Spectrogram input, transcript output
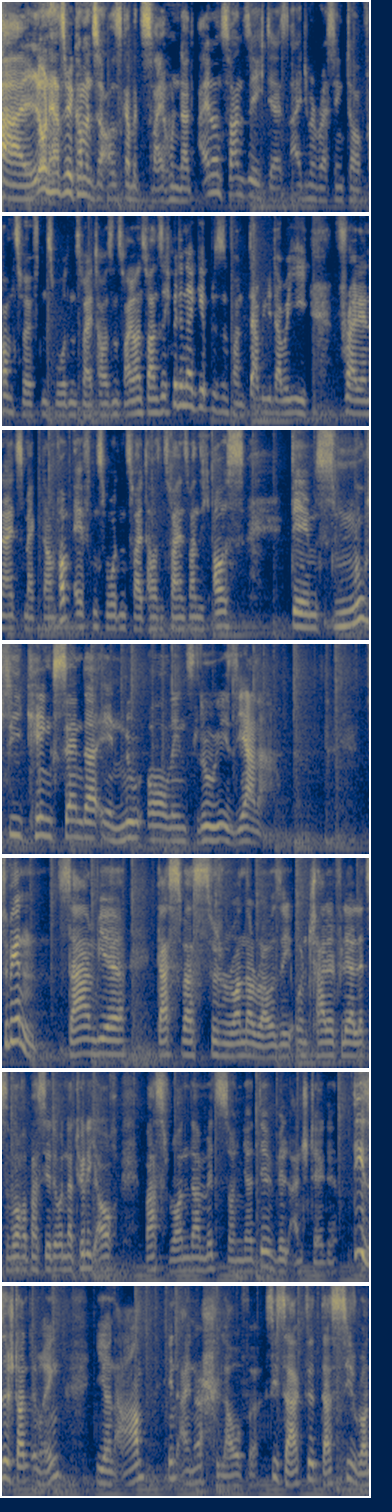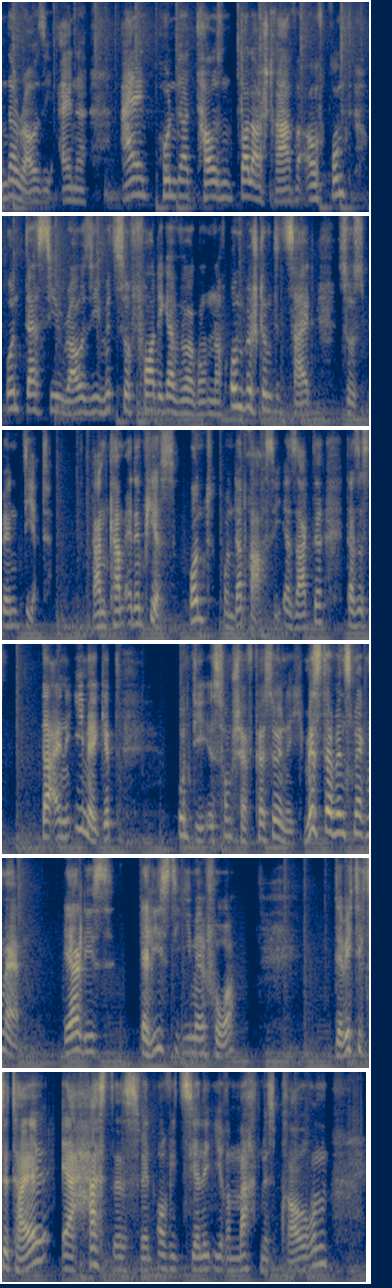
Hallo und herzlich willkommen zur Ausgabe 221 des Ultimate Wrestling Talk vom 12.02.2022 mit den Ergebnissen von WWE Friday Night SmackDown vom 11.02.2022 aus dem Smoothie King Center in New Orleans, Louisiana. Zu Beginn sahen wir das, was zwischen Ronda Rousey und Charlotte Flair letzte Woche passierte und natürlich auch was Ronda mit Sonja Deville anstellte. Diese stand im Ring, ihren Arm in einer Schlaufe. Sie sagte, dass sie Ronda Rousey eine 100.000 Dollar Strafe aufbrummt und dass sie Rousey mit sofortiger Wirkung und auf unbestimmte Zeit suspendiert. Dann kam Adam Pierce und unterbrach sie. Er sagte, dass es da eine E-Mail gibt und die ist vom Chef persönlich. Mr. Vince McMahon. Er ließ er liest die E-Mail vor. Der wichtigste Teil, er hasst es, wenn Offizielle ihre Macht missbrauchen.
